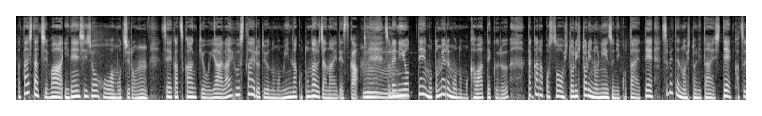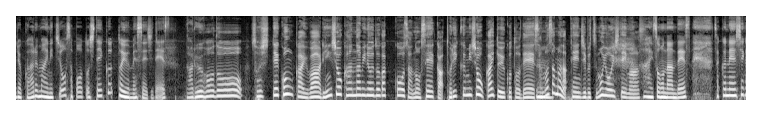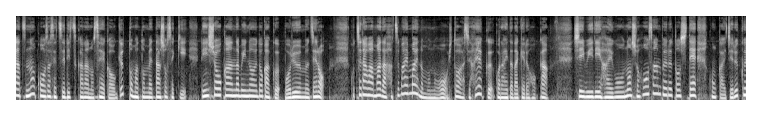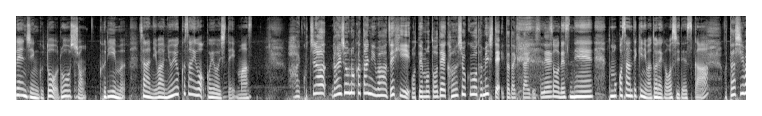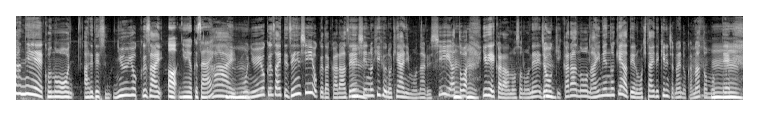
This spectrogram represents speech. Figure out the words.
私たちは遺伝子情報はもちろん生活環境やライフスタイルというのもみんな異なるじゃないですか。それによって求めるものも変わってくる。だからこそ一人一人のニーズに応えて全ての人に対して活力ある毎日をサポートしていくというメッセージです。なるほど。そして今回は臨床カンナビノイド学講座の成果取り組み紹介ということでさまざまな展示物も用意しています、うん、はいそうなんです。昨年4月の講座設立からの成果をぎゅっとまとめた書籍臨床カンナビノイド学ボリューム0こちらはまだ発売前のものを一足早くご覧いただけるほか CBD 配合の処方サンプルとして今回ジェルクレンジングとローションクリームさらには入浴剤をご用意していますはい、こちら来場の方にはぜひお手元で感触を試していただきたいですね。そうですね。ともこさん的にはどれが推しですか？私はね、このあれです入浴剤。あ、入浴剤？はい、うんうん、もう入浴剤って全身浴だから全身の皮膚のケアにもなるし、うん、あとは湯気からのそのね蒸気からの内面のケアっていうのも期待できるんじゃないのかなと思って。うん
